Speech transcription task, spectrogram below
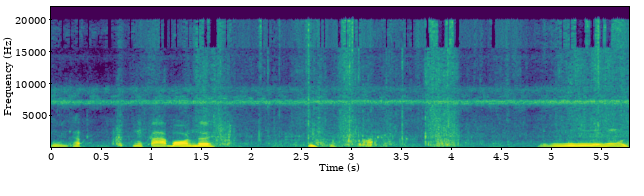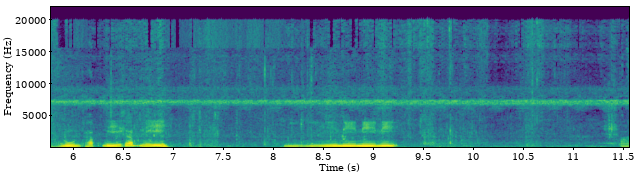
นู่นครับ ในป่าบอนเลยโอ้โหนู่นครับนี่ครับนี่นี่นี่นี่นี่ปลา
